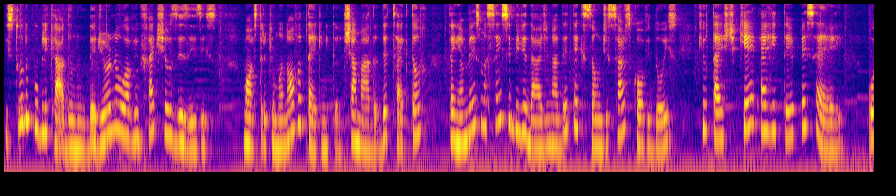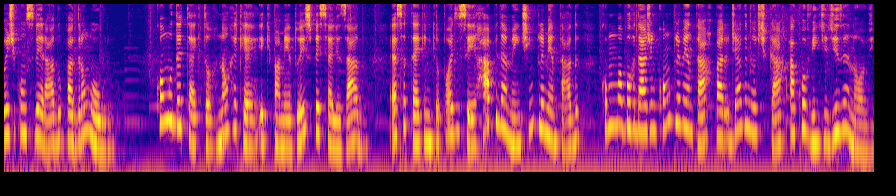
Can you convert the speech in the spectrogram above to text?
Estudo publicado no The Journal of Infectious Diseases mostra que uma nova técnica chamada Detector tem a mesma sensibilidade na detecção de SARS-CoV-2 que o teste QRT-PCR, hoje considerado o padrão ouro. Como o detector não requer equipamento especializado, essa técnica pode ser rapidamente implementada como uma abordagem complementar para diagnosticar a Covid-19.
